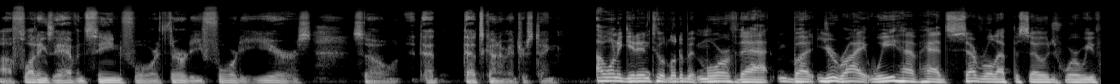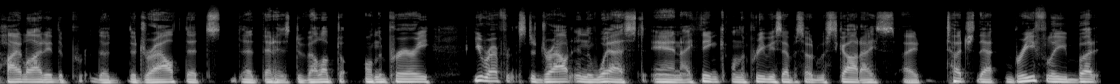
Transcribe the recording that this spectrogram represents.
uh, floodings they haven't seen for 30, 40 years. So that that's kind of interesting. I want to get into a little bit more of that, but you're right. We have had several episodes where we've highlighted the the, the drought that's that, that has developed on the prairie. You referenced a drought in the west, and I think on the previous episode with Scott, I I touched that briefly, but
